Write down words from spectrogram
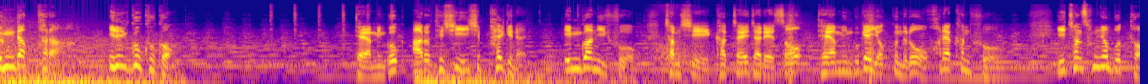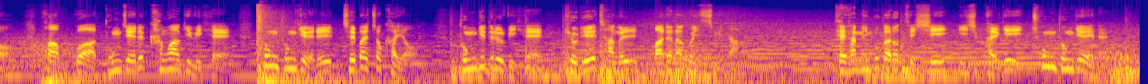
응답하라 1990 대한민국 ROTC 28기는 임관 이후 잠시 각자의 자리에서 대한민국의 역군으로 활약한 후 2003년부터 화합과 동지애를 강화하기 위해 총동기회를 재발족하여 동기들을 위해 교류의 장을 마련하고 있습니다. 대한민국 ROTC 28기 총동기회는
